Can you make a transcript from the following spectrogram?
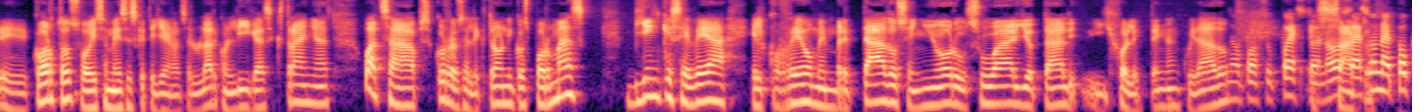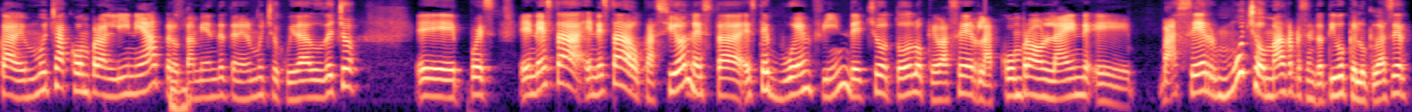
eh, cortos o SMS que te llegan al celular con ligas extrañas, WhatsApps, correos electrónicos. Por más bien que se vea el correo membretado, señor usuario, tal, híjole, tengan cuidado. No, por supuesto, ¿no? O sea, es una época de mucha compra en línea, pero también de tener mucho cuidado. De hecho, eh, pues en esta, en esta ocasión, esta, este buen fin, de hecho, todo lo que va a ser la compra online eh, va a ser mucho más representativo que lo que va a ser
